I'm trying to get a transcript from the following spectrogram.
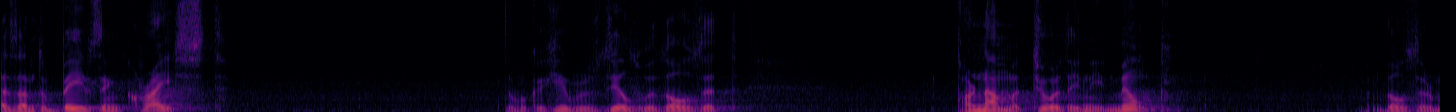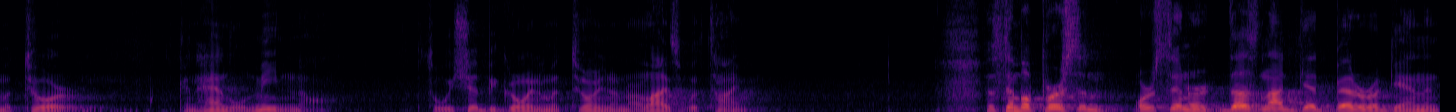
as unto babes in Christ. The book of Hebrews deals with those that are not mature, they need milk. Those that are mature can handle meat and all. So we should be growing and maturing in our lives with time. The simple person or sinner does not get better again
